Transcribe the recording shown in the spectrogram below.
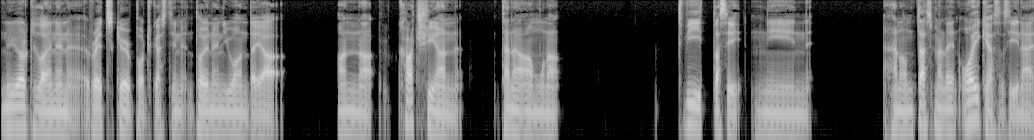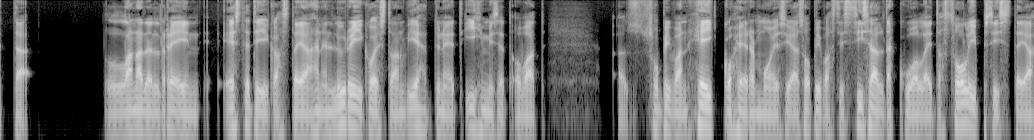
New Yorkilainen Red Scare-podcastin toinen juontaja Anna Kachian tänä aamuna twiittasi, niin hän on täsmälleen oikeassa siinä, että Lana Del Reyn estetiikasta ja hänen lyriikoistaan viehättyneet ihmiset ovat äh, sopivan heikkohermoisia ja sopivasti sisältä kuolleita solipsisteja,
